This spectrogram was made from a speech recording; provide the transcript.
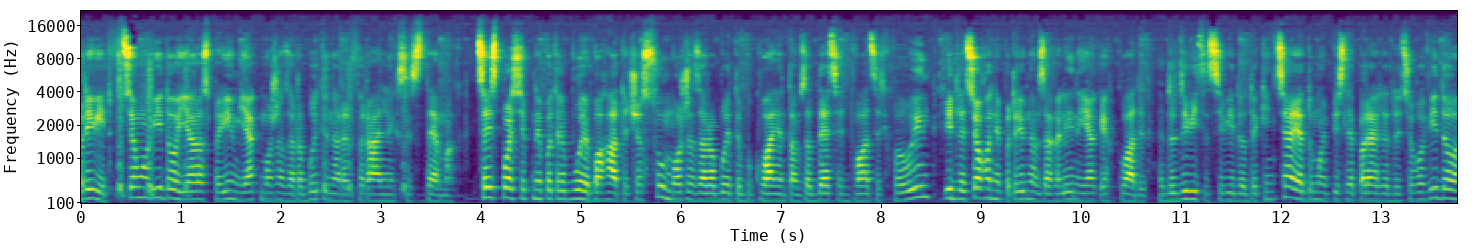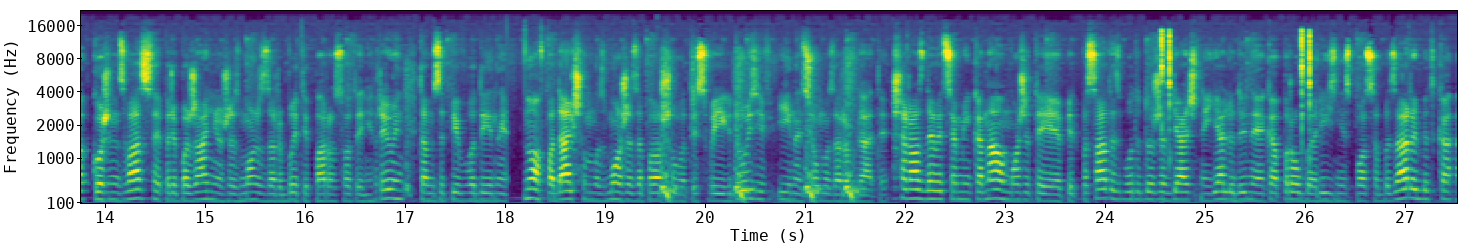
Привіт! В цьому відео я розповім, як можна заробити на реферальних системах. Цей спосіб не потребує багато часу, можна заробити буквально там за 10-20 хвилин, і для цього не потрібно взагалі ніяких вкладень. Додивіться це відео до кінця. Я думаю, після перегляду цього відео кожен з вас при бажанні вже зможе заробити пару сотень гривень там за півгодини. Ну а в подальшому зможе запрошувати своїх друзів і на цьому заробляти. Ще раз дивиться мій канал, можете підписатись, буду дуже вдячний. Я людина, яка пробує різні способи заробітка,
